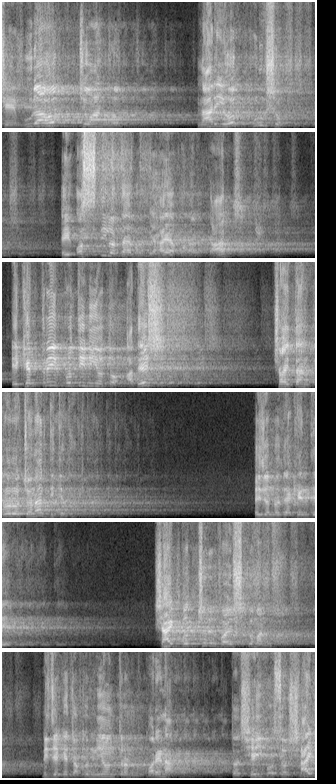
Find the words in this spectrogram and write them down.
সে বুড়া হোক, জোয়ান হোক, নারী হোক, পুরুষ হোক, এই অশ্লীলতা এবং বেহায়াপনার কাজ, এক্ষেত্রেই প্রতিনিয়ত আদেশ শয়তান প্ররোচনা দিতে থাকে। এই জন্য দেখেন যে ষাট বছরের বয়স্ক মানুষ নিজেকে যখন নিয়ন্ত্রণ করে না, তো সেই বছর ষাট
